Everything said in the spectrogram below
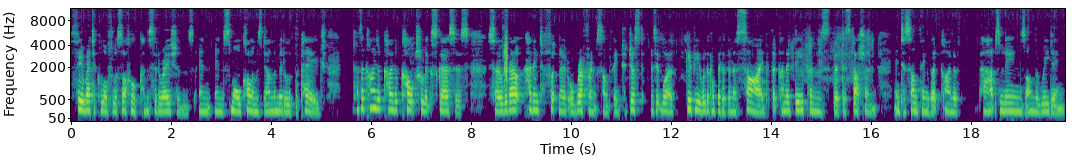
theoretical or philosophical considerations in, in small columns down the middle of the page as a kind of kind of cultural excursus. So without having to footnote or reference something, to just, as it were, give you a little bit of an aside that kind of deepens the discussion into something that kind of perhaps leans on the reading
